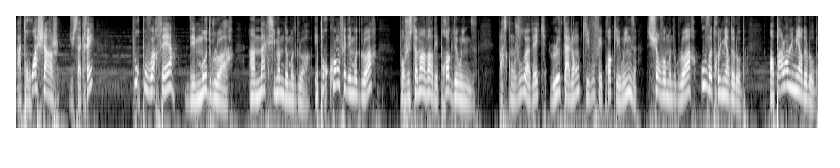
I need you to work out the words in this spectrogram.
à 3 charges du sacré, pour pouvoir faire des mots de gloire. Un maximum de mots de gloire. Et pourquoi on fait des mots de gloire? Pour justement avoir des procs de wings. Parce qu'on joue avec le talent qui vous fait proc les wings sur vos mots de gloire ou votre lumière de l'aube. En parlant de lumière de l'aube,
